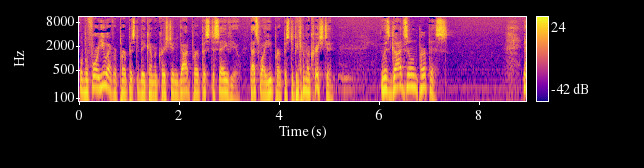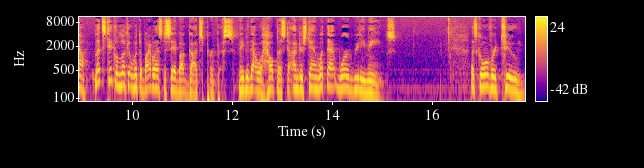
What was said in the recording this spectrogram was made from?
Well, before you ever purposed to become a Christian, God purposed to save you. That's why you purposed to become a Christian. It was God's own purpose. Now, let's take a look at what the Bible has to say about God's purpose. Maybe that will help us to understand what that word really means. Let's go over to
